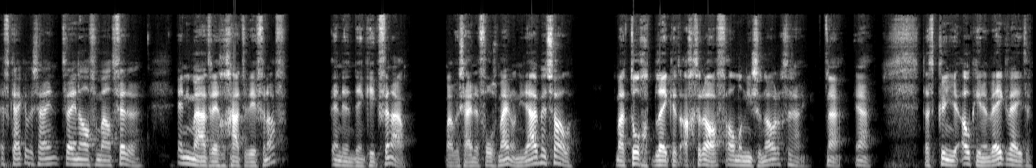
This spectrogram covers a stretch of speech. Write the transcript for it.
even kijken, we zijn 2,5 maand verder. En die maatregel gaat er weer vanaf. En dan denk ik van nou, maar we zijn er volgens mij nog niet uit met z'n allen. Maar toch bleek het achteraf allemaal niet zo nodig te zijn. Nou ja, dat kun je ook in een week weten.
